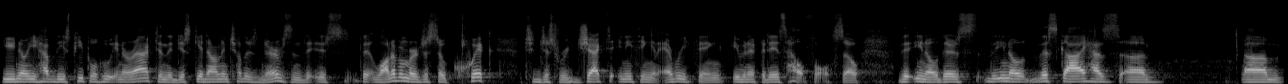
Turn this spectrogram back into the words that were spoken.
you know you have these people who interact and they just get on each other's nerves, and it's a lot of them are just so quick to just reject anything and everything, even if it is helpful. So you know there's the, you know this guy has. Uh, um,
